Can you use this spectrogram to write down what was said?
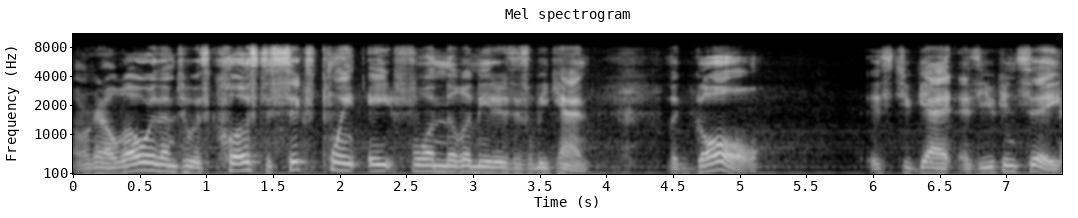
and we're going to lower them to as close to 6.84 millimeters as we can. The goal is to get, as you can see,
